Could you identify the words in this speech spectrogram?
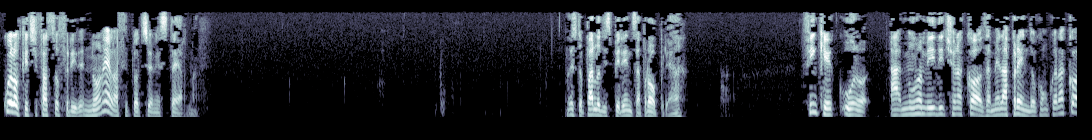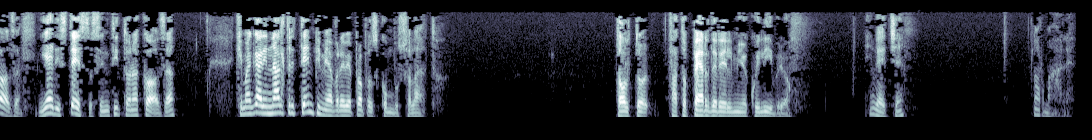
quello che ci fa soffrire non è la situazione esterna. Questo parlo di esperienza propria. Eh? Finché uno, ah, uno mi dice una cosa, me la prendo con quella cosa. Ieri stesso ho sentito una cosa che magari in altri tempi mi avrebbe proprio scombussolato tolto, fatto perdere il mio equilibrio. Invece, normale.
